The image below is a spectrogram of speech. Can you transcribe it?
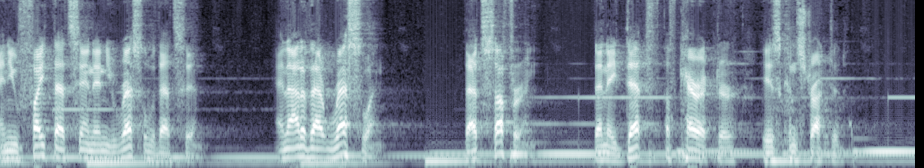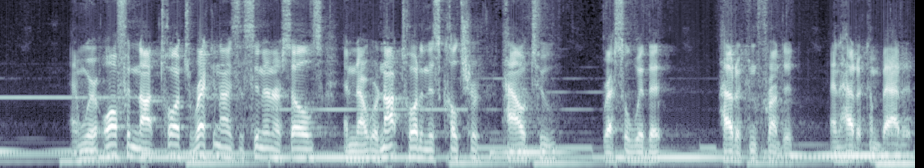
And you fight that sin and you wrestle with that sin. And out of that wrestling, that suffering, then a depth of character is constructed. And we're often not taught to recognize the sin in ourselves, and we're not taught in this culture how to wrestle with it, how to confront it, and how to combat it.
